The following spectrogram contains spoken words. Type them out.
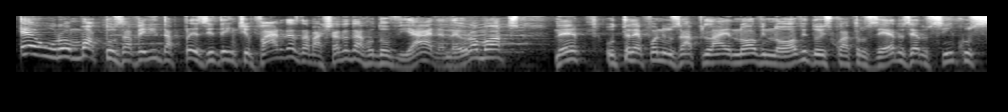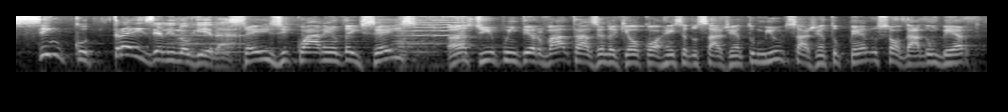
Euromotos, Avenida Presidente Vargas, na Baixada da Rodoviária, na Euromotos, né? O telefone, o zap lá é 992400553, Eli Nogueira. 6 e 46 antes de ir pro intervalo, trazendo aqui a ocorrência do sargento Milton, sargento Pena, o soldado Humberto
